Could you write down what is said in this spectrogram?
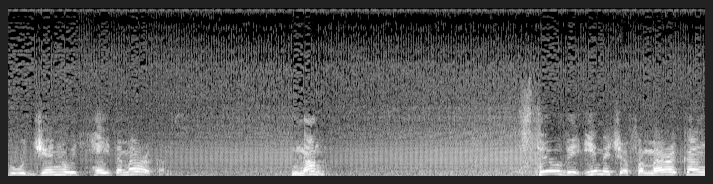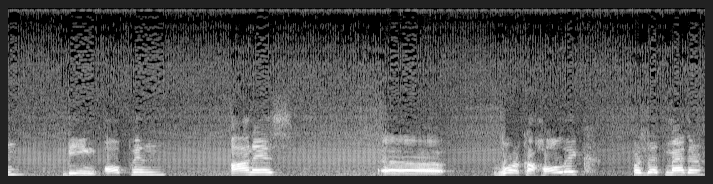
who would genuinely hate Americans. None. Still, the image of American being open, honest, uh, workaholic, for that matter.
